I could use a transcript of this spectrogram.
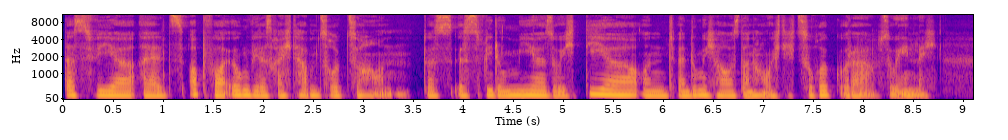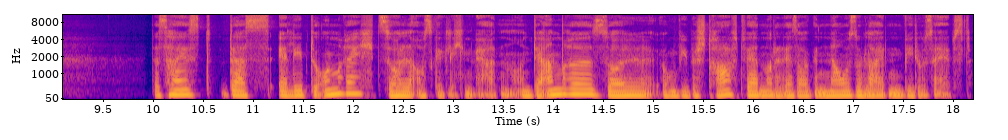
dass wir als Opfer irgendwie das Recht haben, zurückzuhauen. Das ist wie du mir, so ich dir und wenn du mich haust, dann hau ich dich zurück oder so ähnlich. Das heißt, das erlebte Unrecht soll ausgeglichen werden und der andere soll irgendwie bestraft werden oder der soll genauso leiden wie du selbst.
